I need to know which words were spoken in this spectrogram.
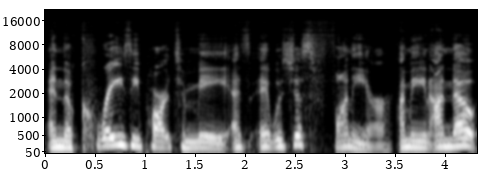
And the crazy part to me as it was just funnier. I mean, I know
